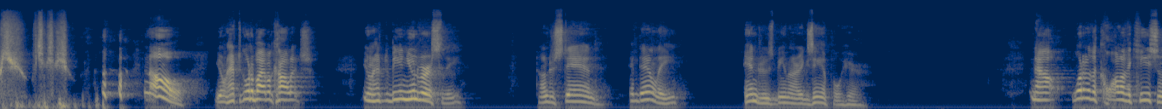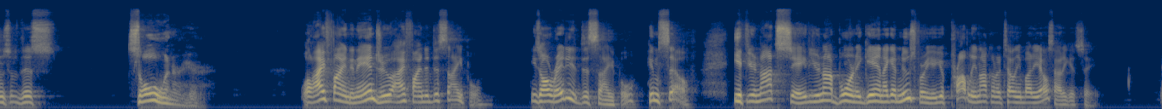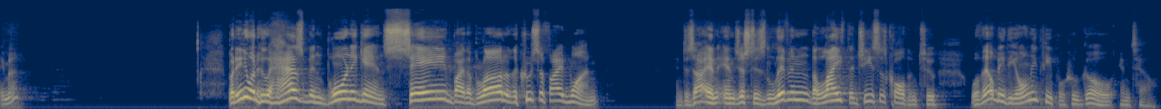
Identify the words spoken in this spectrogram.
no, you don't have to go to Bible college. You don't have to be in university to understand. Evidently, Andrew's being our example here. Now, what are the qualifications of this soul winner here? Well, I find in Andrew, I find a disciple. He's already a disciple himself. If you're not saved, you're not born again, I got news for you. You're probably not going to tell anybody else how to get saved. Amen? But anyone who has been born again, saved by the blood of the crucified one, and, desire, and, and just is living the life that Jesus called them to, well, they'll be the only people who go and tell.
